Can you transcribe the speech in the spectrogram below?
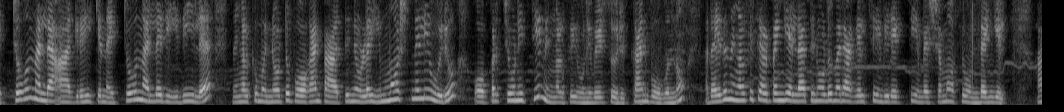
ഏറ്റവും നല്ല ആഗ്രഹിക്കുന്ന ഏറ്റവും നല്ല രീതിയിൽ നിങ്ങൾക്ക് മുന്നോട്ട് പോകാൻ പാകത്തിനുള്ള ഇമോഷണലി ഒരു ഓപ്പർച്യൂണിറ്റി നിങ്ങൾക്ക് യൂണിവേഴ്സ് ഒരുക്കാൻ പോകുന്നു. അതായത് നിങ്ങൾക്ക് ചിലപ്പോൾ എല്ലാത്തിനോടും ഒരു അകൽച്ചയും വിരക്തിയും വിഷമമൊക്കെ ഉണ്ടെങ്കിൽ ആ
